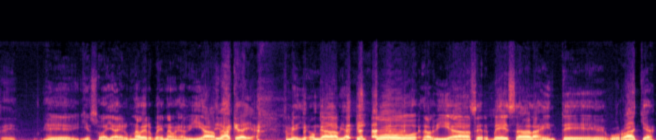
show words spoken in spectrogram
Sí. eh, y eso allá era una verbena, había ibas a quedar allá. me dieron ganas, había picó, había cerveza, la gente borracha,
